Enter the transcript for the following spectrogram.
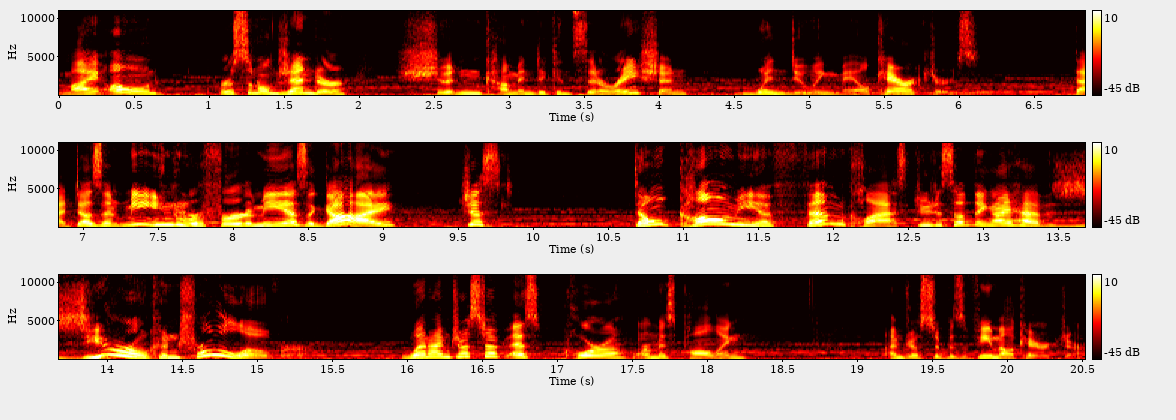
My own personal gender shouldn't come into consideration when doing male characters. That doesn't mean refer to me as a guy, just don't call me a fem class due to something I have zero control over. When I'm dressed up as Korra or Miss Pauling, I'm dressed up as a female character.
